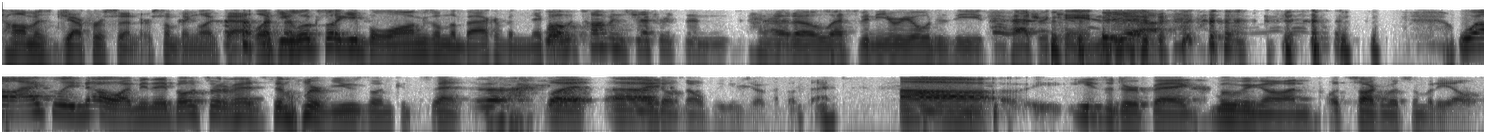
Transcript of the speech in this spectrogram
Thomas Jefferson or something like that. Like he looks like he belongs on the back of a nickel. Well, Thomas Jefferson had a less venereal disease than Patrick Kane. Yeah. well, actually, no. I mean, they both sort of had similar views on consent, but uh, I don't know if we can joke about that. Uh, he's a dirtbag. Moving on. Let's talk about somebody else.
